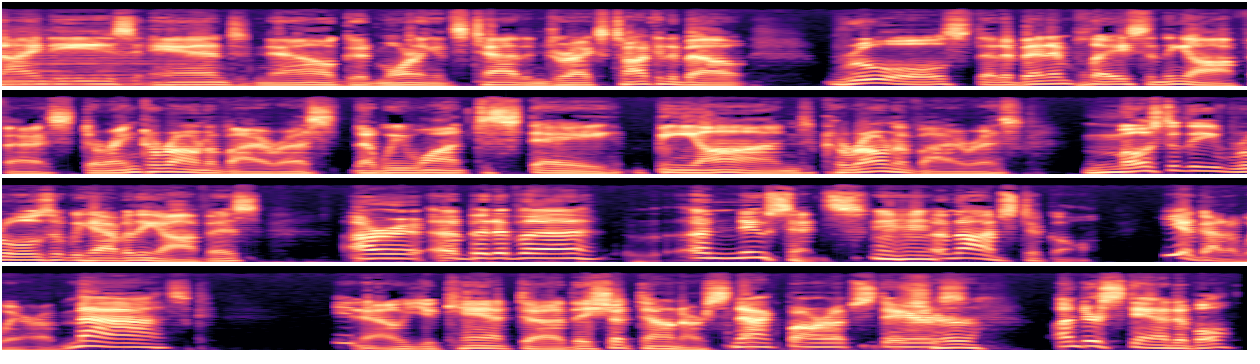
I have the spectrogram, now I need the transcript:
90s, and now good morning. It's Tad and Drex talking about rules that have been in place in the office during coronavirus that we want to stay beyond coronavirus. Most of the rules that we have in the office are a bit of a, a nuisance, an obstacle. You got to wear a mask you know, you can't, uh, they shut down our snack bar upstairs. Sure. Understandable,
